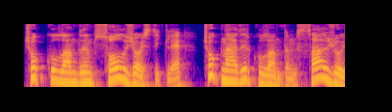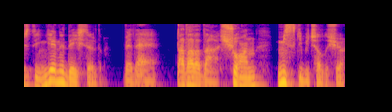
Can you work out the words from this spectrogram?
çok kullandığım sol joystickle çok nadir kullandığım sağ joystick'in yerini değiştirdim. Ve de da da da da şu an mis gibi çalışıyor.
